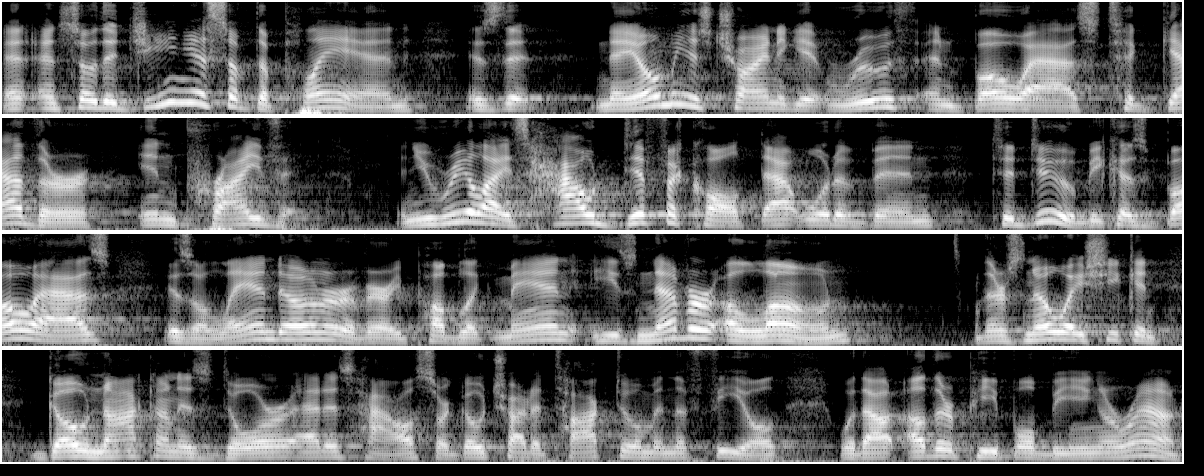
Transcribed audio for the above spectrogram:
And, and so the genius of the plan is that Naomi is trying to get Ruth and Boaz together in private. And you realize how difficult that would have been to do because Boaz is a landowner, a very public man. He's never alone. There's no way she can go knock on his door at his house or go try to talk to him in the field without other people being around.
